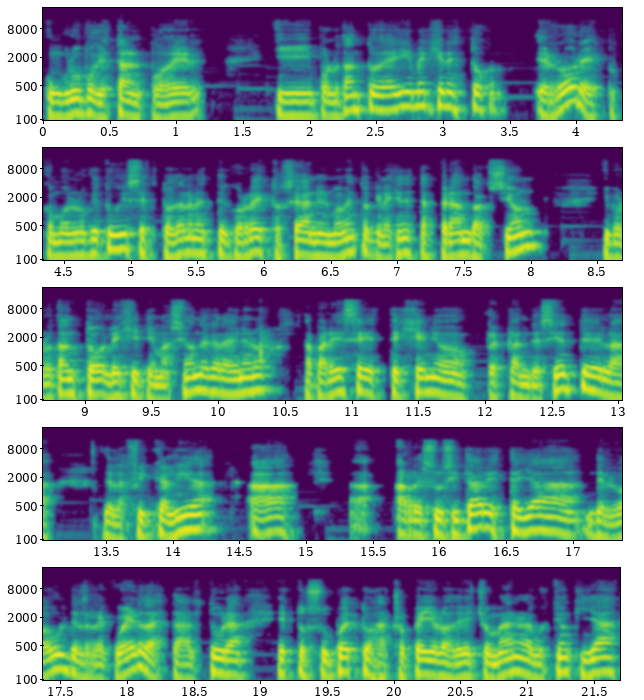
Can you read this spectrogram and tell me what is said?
un grupo que está en el poder y por lo tanto de ahí emergen estos errores, pues como lo que tú dices, totalmente correcto. O sea, en el momento que la gente está esperando acción y por lo tanto legitimación de carabineros, aparece este genio resplandeciente de la, de la fiscalía a, a, resucitar esta ya del baúl del recuerdo a esta altura, estos supuestos atropellos a los derechos humanos, una cuestión que ya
